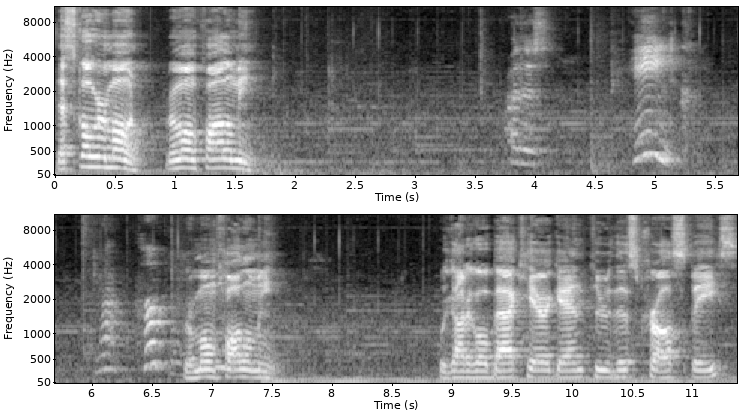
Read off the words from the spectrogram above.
Let's go, Ramon. Ramon, follow me. Oh, this pink, not purple. Ramon, Pink. follow me. We gotta go back here again through this crawl space.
